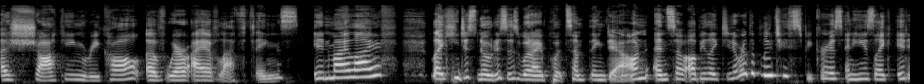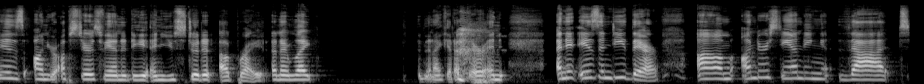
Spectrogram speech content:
a shocking recall of where I have left things in my life. Like he just notices when I put something down. And so I'll be like, Do you know where the Bluetooth speaker is? And he's like, It is on your upstairs vanity and you stood it upright. And I'm like, and then I get up there and and it is indeed there. Um, understanding that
